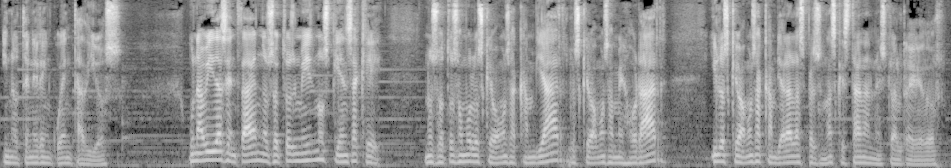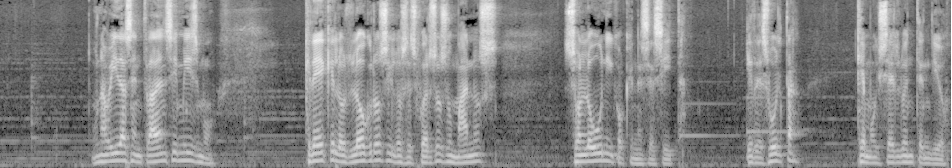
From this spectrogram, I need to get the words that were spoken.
y no tener en cuenta a Dios. Una vida centrada en nosotros mismos piensa que nosotros somos los que vamos a cambiar, los que vamos a mejorar y los que vamos a cambiar a las personas que están a nuestro alrededor. Una vida centrada en sí mismo cree que los logros y los esfuerzos humanos son lo único que necesita. Y resulta que Moisés lo entendió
